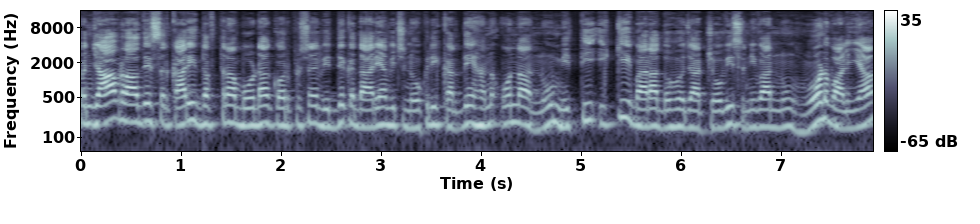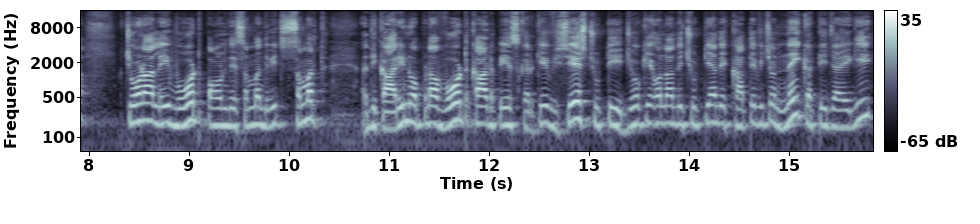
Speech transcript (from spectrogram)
ਪੰਜਾਬ ਰਾਜ ਦੇ ਸਰਕਾਰੀ ਦਫ਼ਤਰਾਂ, ਬੋਰਡਾਂ ਕਾਰਪੋਰੇਸ਼ਨ ਵਿਦਿਅਕ ਅਦਾਰਿਆਂ ਵਿੱਚ ਨੌਕਰੀ ਕਰਦੇ ਹਨ, ਉਹਨਾਂ ਨੂੰ ਮਿਤੀ 21 12 2024 ਸ਼ਨੀਵਾਰ ਨੂੰ ਹੋਣ ਵਾਲੀਆਂ ਚੋਣਾਂ ਲਈ ਵੋਟ ਪਾਉਣ ਦੇ ਸੰਬੰਧ ਵਿੱਚ ਸਮਰਥ ਅਧਿਕਾਰੀ ਨੂੰ ਆਪਣਾ ਵੋਟ ਕਾਰਡ ਪੇਸ਼ ਕਰਕੇ ਵਿਸ਼ੇਸ਼ ਛੁੱਟੀ, ਜੋ ਕਿ ਉਹਨਾਂ ਦੀ ਛੁੱਟੀਆਂ ਦੇ ਖਾਤੇ ਵਿੱਚੋਂ ਨਹੀਂ ਕੱਟੀ ਜਾਏਗੀ,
